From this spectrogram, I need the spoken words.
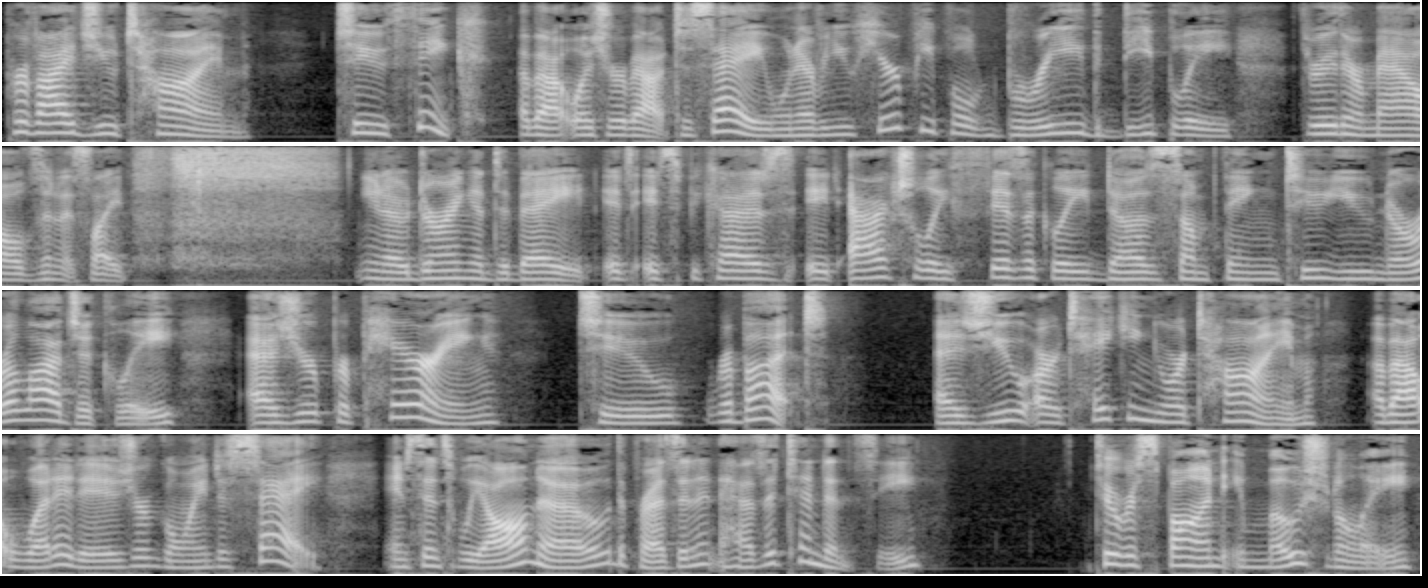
provides you time to think about what you're about to say. Whenever you hear people breathe deeply through their mouths and it's like, you know, during a debate, it, it's because it actually physically does something to you neurologically as you're preparing to rebut, as you are taking your time about what it is you're going to say. And since we all know the president has a tendency to respond emotionally,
